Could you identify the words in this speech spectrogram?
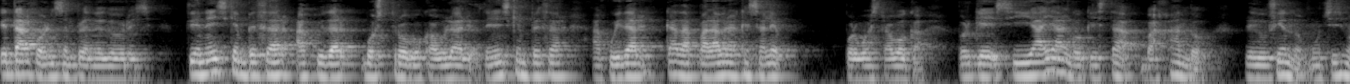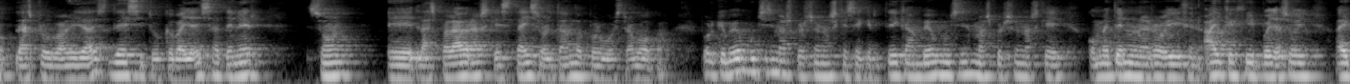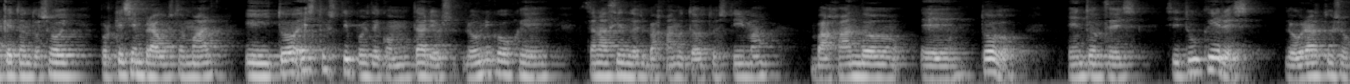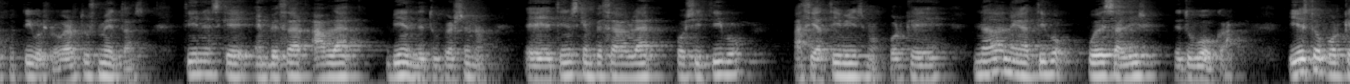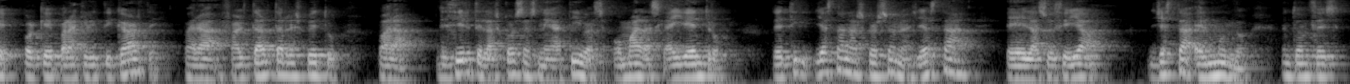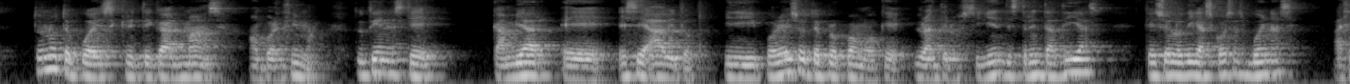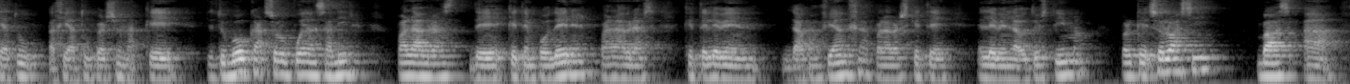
¿Qué tal, jóvenes emprendedores? Tenéis que empezar a cuidar vuestro vocabulario, tenéis que empezar a cuidar cada palabra que sale por vuestra boca, porque si hay algo que está bajando, reduciendo muchísimo las probabilidades de éxito que vayáis a tener, son eh, las palabras que estáis soltando por vuestra boca. Porque veo muchísimas personas que se critican, veo muchísimas personas que cometen un error y dicen, ay, qué gilipollas soy, ay, qué tonto soy, ¿por qué siempre hago esto mal? Y todos estos tipos de comentarios lo único que están haciendo es bajando tu autoestima, bajando eh, todo. Entonces, si tú quieres lograr tus objetivos, lograr tus metas, tienes que empezar a hablar bien de tu persona. Eh, tienes que empezar a hablar positivo hacia ti mismo, porque nada negativo puede salir de tu boca. ¿Y esto por qué? Porque para criticarte, para faltarte respeto, para decirte las cosas negativas o malas que hay dentro de ti, ya están las personas, ya está eh, la sociedad, ya está el mundo. Entonces, tú no te puedes criticar más aún por encima. Tú tienes que cambiar eh, ese hábito y por eso te propongo que durante los siguientes 30 días que solo digas cosas buenas hacia tú, hacia tu persona, que de tu boca solo puedan salir palabras de, que te empoderen, palabras que te eleven la confianza, palabras que te eleven la autoestima, porque solo así vas a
